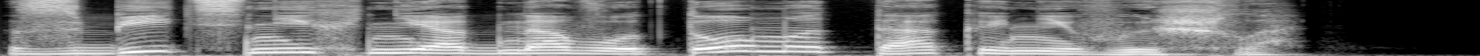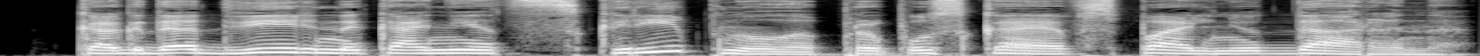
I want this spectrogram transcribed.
сбить с них ни одного тома так и не вышло. Когда дверь, наконец, скрипнула, пропуская в спальню Даррена,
